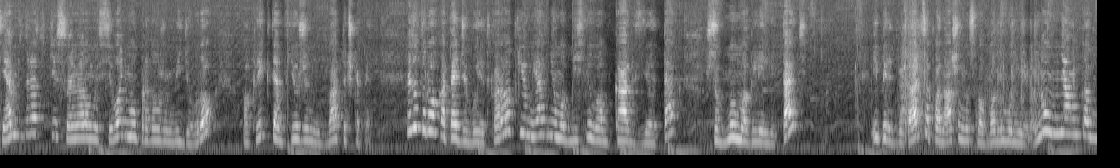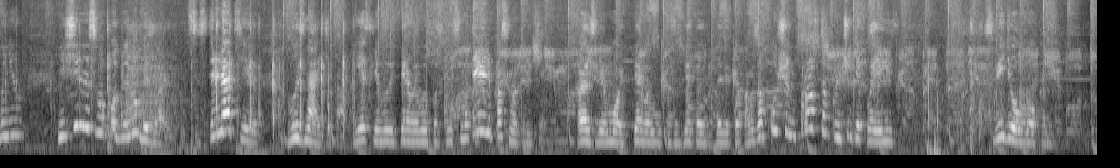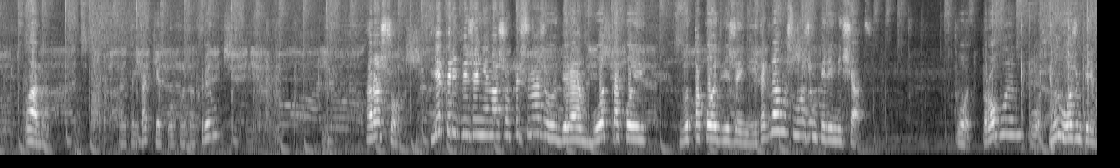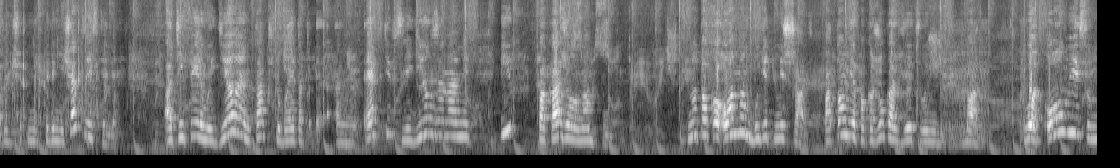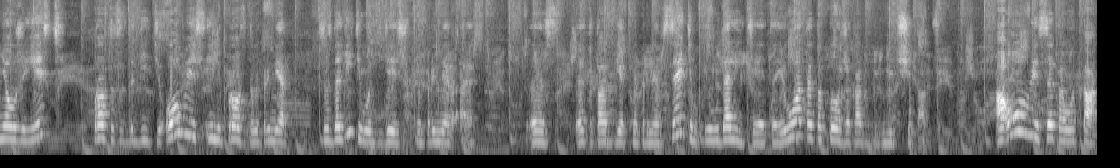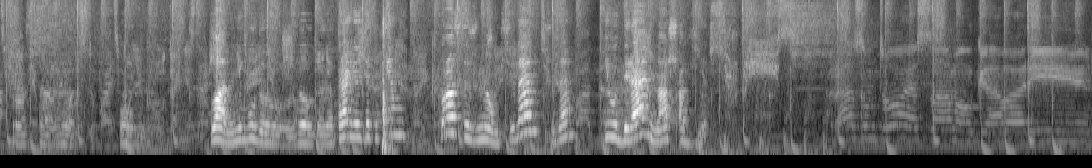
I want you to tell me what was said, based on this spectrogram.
Всем здравствуйте, с вами Рома. Сегодня мы продолжим видеоурок по ClickTime Fusion 2.5. Этот урок опять же будет коротким, я в нем объясню вам, как сделать так, чтобы мы могли летать и передвигаться по нашему свободному миру. Ну, у меня он как бы не, не сильно свободный, но без разницы. Стрелять и вы знаете как. Если вы первый выпуск не смотрели, посмотрите. А если мой первый выпуск где-то далеко там запущен, просто включите плейлист с видеоуроками. Ладно, это так я плохо закрыл. Хорошо. Для передвижения нашего персонажа выбираем вот такой, вот такое движение. И тогда мы сможем перемещаться. Вот, пробуем. Вот, мы можем перемещаться и стрелять. А теперь мы делаем так, чтобы этот актив э, следил за нами и показывал нам путь. Но только он нам будет мешать. Потом я покажу, как сделать его невидимым. Ладно. Вот, always у меня уже есть. Просто создадите always или просто, например, создадите вот здесь, например, э, э, этот объект, например, с этим, и удалите это. И вот это тоже как бы будет считаться. А always это вот так просто, вот. Always. Ладно, не буду долго затрагивать эту тему. Просто жмем сюда, сюда и выбираем наш объект.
